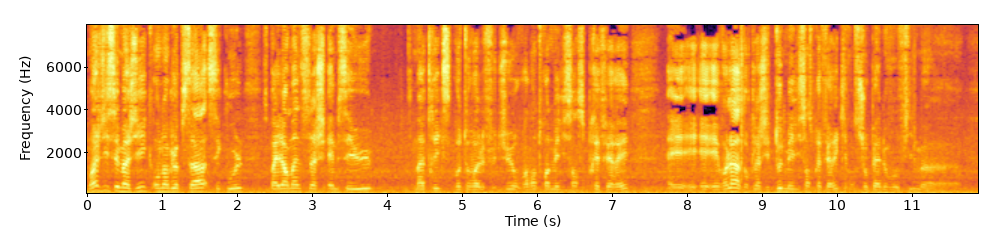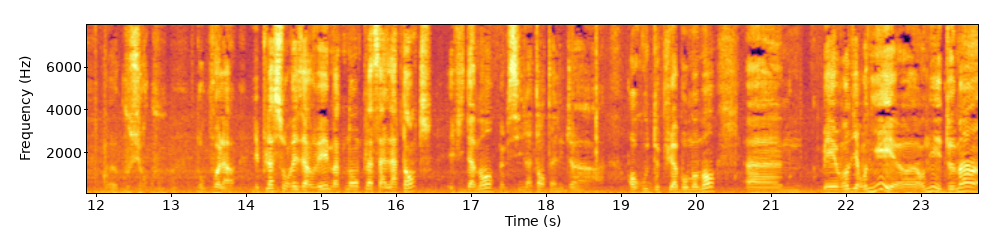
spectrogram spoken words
moi je dis c'est magique, on englobe ça, c'est cool. Spider-Man slash MCU, Matrix, Retour vers le futur, vraiment trois de mes licences préférées. Et, voilà, donc là j'ai deux de mes licences préférées qui vont se choper un nouveau film euh, euh, coup sur coup. Donc voilà, les places sont réservées. Maintenant, place à l'attente, évidemment, même si l'attente elle est déjà en route depuis un bon moment. Euh, mais on va dire, on y est, on y est. Demain,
